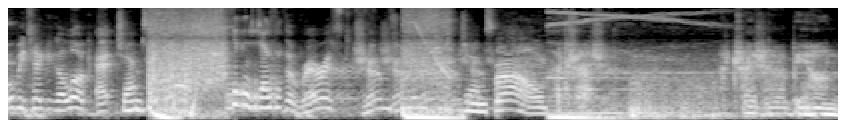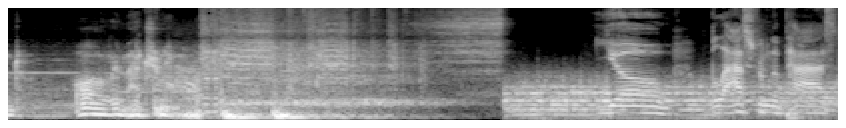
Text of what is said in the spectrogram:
we'll be taking a look at Gems. the rarest gems. Gems. Brown. A treasure. A treasure beyond all imagining. Yo, blast from the past,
